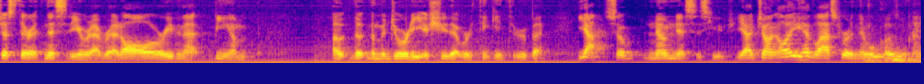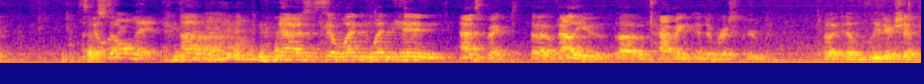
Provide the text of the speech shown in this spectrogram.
just their ethnicity or whatever at all, or even that being a, a the, the majority issue that we're thinking through. But yeah, so knownness is huge. Yeah, John, I'll all you have last word, and then we'll close. So stall it. Um, no, it's just so one one hidden aspect of value of having a diverse group uh, of leadership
